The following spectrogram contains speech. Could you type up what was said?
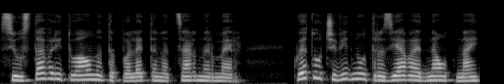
си остава ритуалната палета на цар Нармер, която очевидно отразява една от най-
